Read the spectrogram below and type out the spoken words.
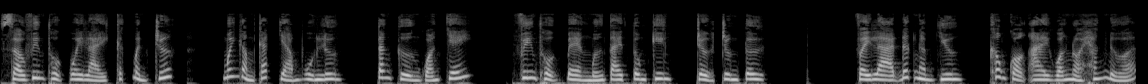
Sợ viên thuật quay lại cắt mình trước, mới ngầm cắt giảm quân lương, tăng cường quản chế. Viên thuật bèn mượn tay Tôn Kiên, trừ Trương Tư. Vậy là đất Nam Dương không còn ai quản nổi hắn nữa.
